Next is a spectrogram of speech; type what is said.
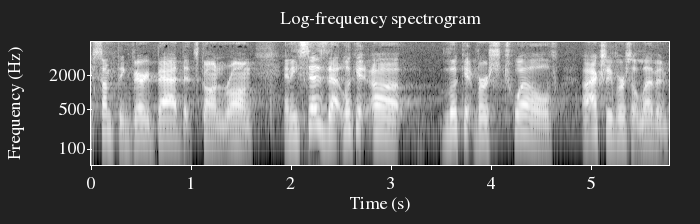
something very bad that's gone wrong. And he says that. Look at, uh, look at verse 12, uh, actually, verse 11.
